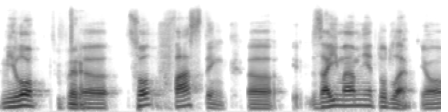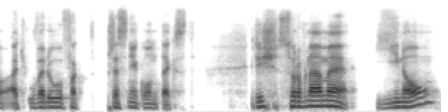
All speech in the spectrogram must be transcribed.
Milo, super. Uh, co fasting? Uh, zajímá mě tohle, jo, ať uvedu fakt přesně kontext. Když srovnáme jinou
